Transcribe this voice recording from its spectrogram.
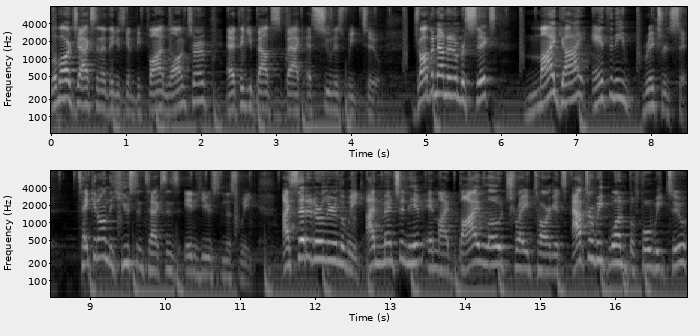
Lamar Jackson, I think, is going to be fine long term, and I think he bounces back as soon as week two. Dropping down to number six, my guy, Anthony Richardson taking on the Houston Texans in Houston this week. I said it earlier in the week. I mentioned him in my buy low trade targets after week one, before week two.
